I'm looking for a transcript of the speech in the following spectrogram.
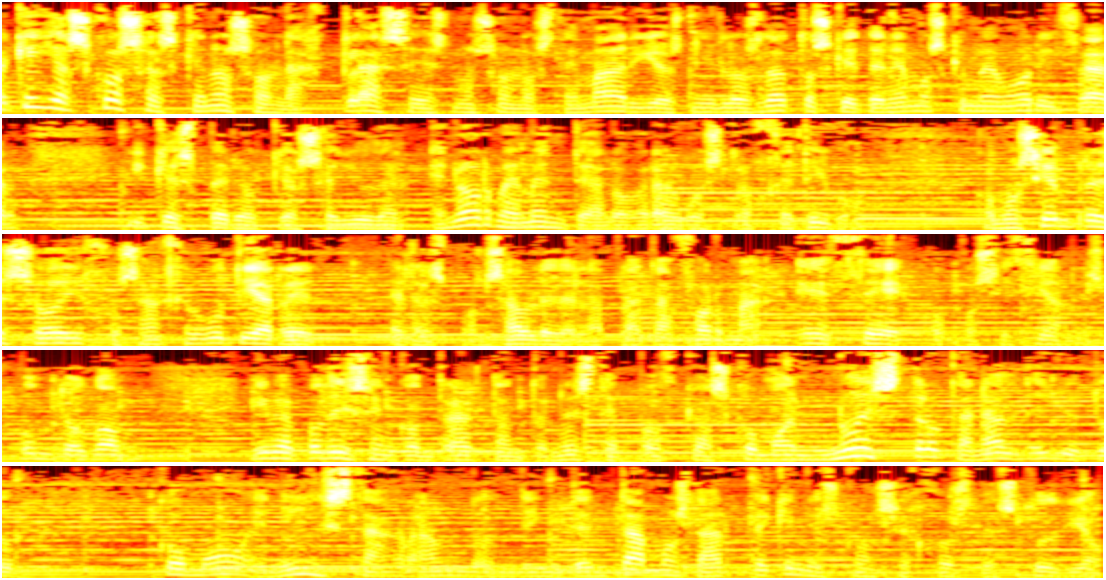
aquellas cosas que no son las clases, no son los temarios ni los datos que tenemos que memorizar y que espero que os ayuden enormemente a lograr vuestro objetivo. Como siempre soy José Ángel Gutiérrez, el responsable de la plataforma ecoposiciones.com y me podéis encontrar tanto en este podcast como en nuestro canal de YouTube como en Instagram donde intentamos dar pequeños consejos de estudio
